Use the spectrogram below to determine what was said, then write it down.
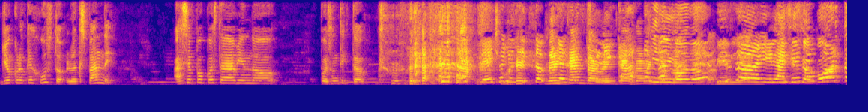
yo creo que justo lo expande. Hace poco estaba viendo pues un TikTok. De hecho, hay un TikTok me que encanta, me encanta, me Y ni encanta. modo. Y la ¡Y que soporte!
